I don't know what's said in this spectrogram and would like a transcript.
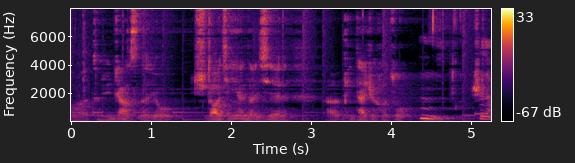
呃腾讯这样子的有渠道经验的一些呃平台去合作。嗯，是的。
